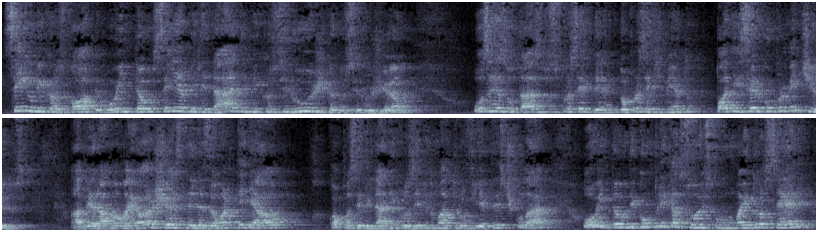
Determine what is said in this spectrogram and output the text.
Sem o microscópio, ou então sem a habilidade microcirúrgica do cirurgião, os resultados do procedimento podem ser comprometidos. Haverá uma maior chance de lesão arterial, com a possibilidade inclusive de uma atrofia testicular, ou então de complicações como uma hidrocele,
